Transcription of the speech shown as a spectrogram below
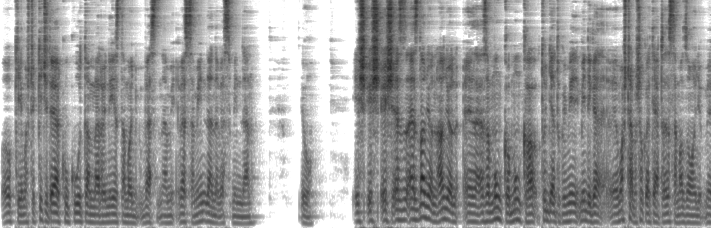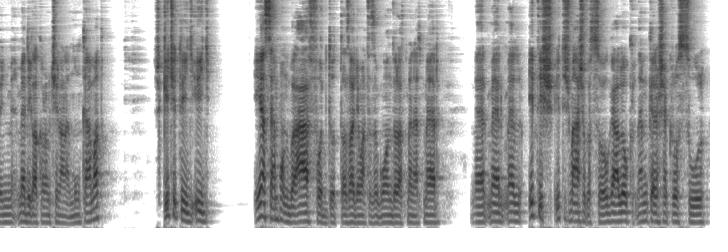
Oké, okay, most egy kicsit elkukultam, mert hogy néztem, hogy vesz, nem, veszem minden, de vesz minden. Jó. És, és, és ez, ez nagyon, nagyon, ez a munka, munka, tudjátok, hogy mindig, mostában sokat járt az eszem azon, hogy, hogy meddig akarom csinálni a munkámat, és kicsit így, így ilyen szempontból átfordította az agyamat ez a gondolatmenet, mert, mert, mert, mert itt, is, itt is másokat szolgálok, nem keresek rosszul,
